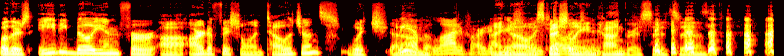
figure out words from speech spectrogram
well, there's 80 billion for uh, artificial intelligence, which um, we have a um, lot of artificial. I know, especially in Congress. It's, uh,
